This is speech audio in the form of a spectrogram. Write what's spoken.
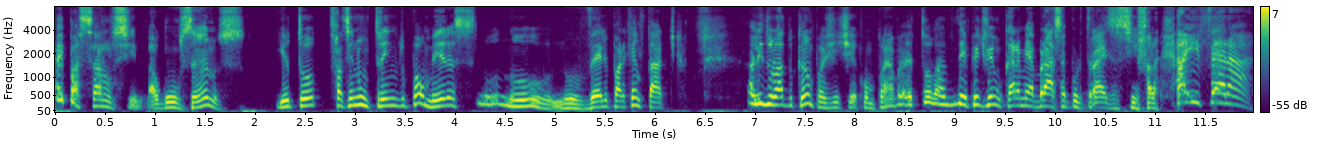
Aí passaram-se alguns anos e eu tô fazendo um treino do Palmeiras no, no, no velho Parque Antártica. Ali do lado do campo a gente acompanhava, eu tô lá, de repente vem um cara me abraça por trás assim, fala: Aí, fera,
